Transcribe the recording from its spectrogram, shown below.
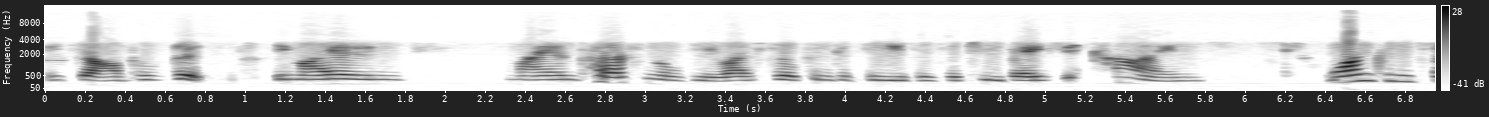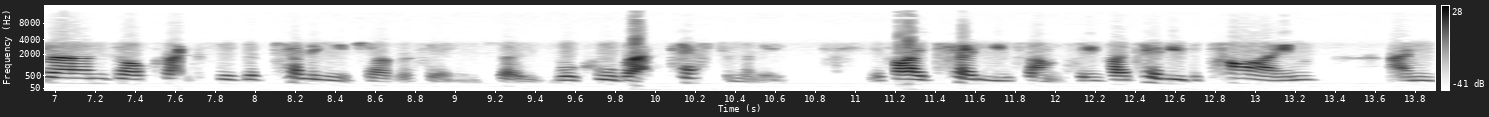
examples. But in my own my own personal view, I still think of these as the two basic kinds. One concerns our practices of telling each other things, so we'll call that testimony. If I tell you something, if I tell you the time, I'm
